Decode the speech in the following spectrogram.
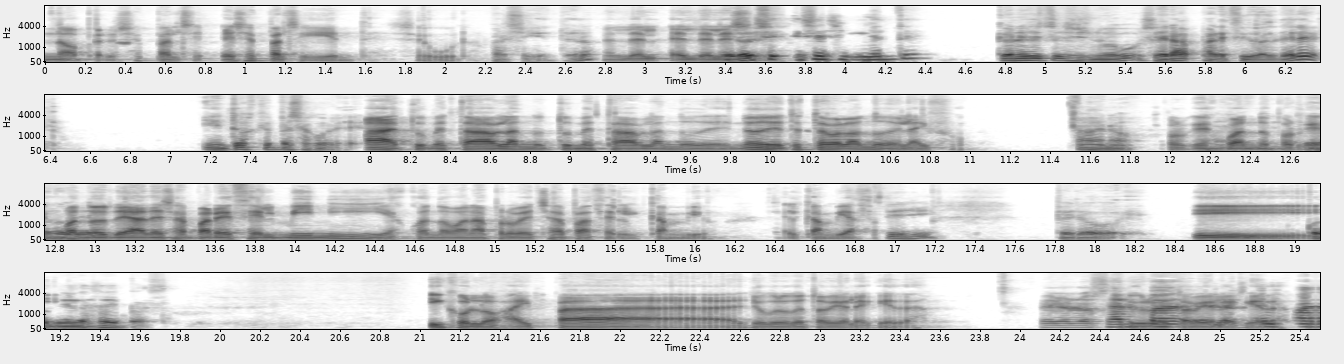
No, pero ese es para el, si- ese es para el siguiente, seguro. para el siguiente, ¿no? El del, el del Pero ese, ese siguiente, con ese chasis nuevo, será parecido al del Air. ¿Y entonces qué pasa con Air? Ah, tú me estabas hablando, tú me estabas hablando de. No, yo te estaba hablando del iPhone. Ah, no. Porque es Vale, cuando, porque es cuando de- ya desaparece el mini y es cuando van a aprovechar para hacer el cambio, el cambiazo. Sí, sí. Pero Y, con el iPad. Y con los iPads, yo creo que todavía le queda. Pero los creo que iPad- todavía le los queda. iPad,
